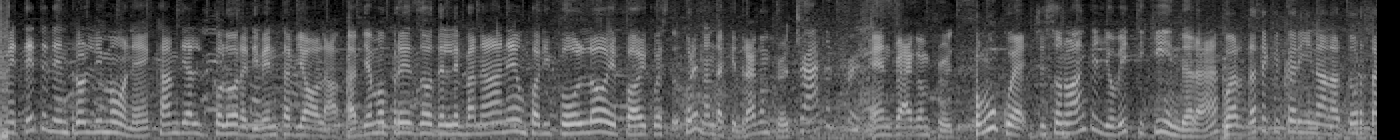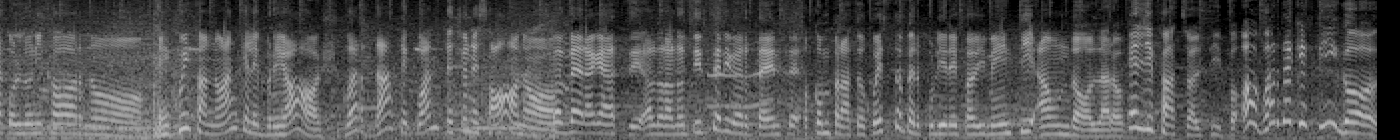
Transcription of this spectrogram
Se mettete dentro il limone cambia il colore, diventa viola. Abbiamo preso delle banane, un po' di pollo e poi questo Corenanda che? Dragon fruit? Dragon fruit. And dragon fruit. Comunque ci sono anche gli ovetti kinder eh. Guardate che carina la torta con l'unicorno. E qui fanno anche le brioche. Guardate quante ce ne sono. Vabbè ragazzi, allora notizia divertente. Ho comprato questo per pulire i pavimenti a un dollaro. E gli faccio al tipo Oh guarda che figo!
